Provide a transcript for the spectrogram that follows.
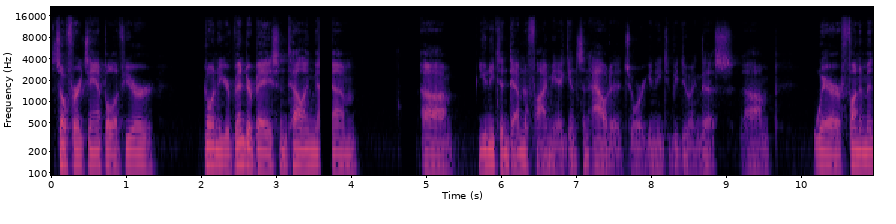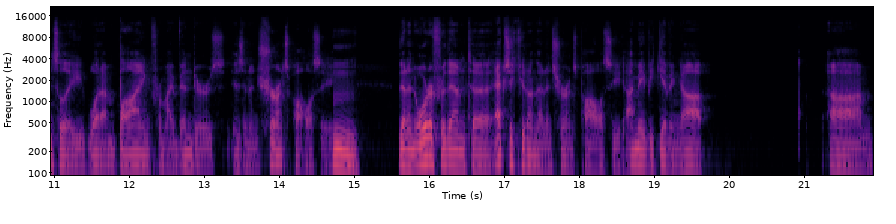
so for example if you're going to your vendor base and telling them um, you need to indemnify me against an outage or you need to be doing this um, where fundamentally what i'm buying from my vendors is an insurance policy mm. then in order for them to execute on that insurance policy i may be giving up um,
